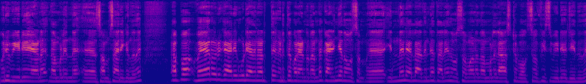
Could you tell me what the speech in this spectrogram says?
ഒരു വീഡിയോയാണ് നമ്മൾ ഇന്ന് സംസാരിക്കുന്നത്. അപ്പോൾ വേറൊരു കാര്യം കൂടി അതിനടുത്ത് എടുത്തു പറയേണ്ടതുണ്ട്. കഴിഞ്ഞ ദിവസം ഏഹ്, ഇന്നലെ അല്ല അതിന്റെ തലേ ദിവസമാണ് നമ്മൾ ലാസ്റ്റ് ബോക്സ് ഓഫീസ് വീഡിയോ ചെയ്തത്.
